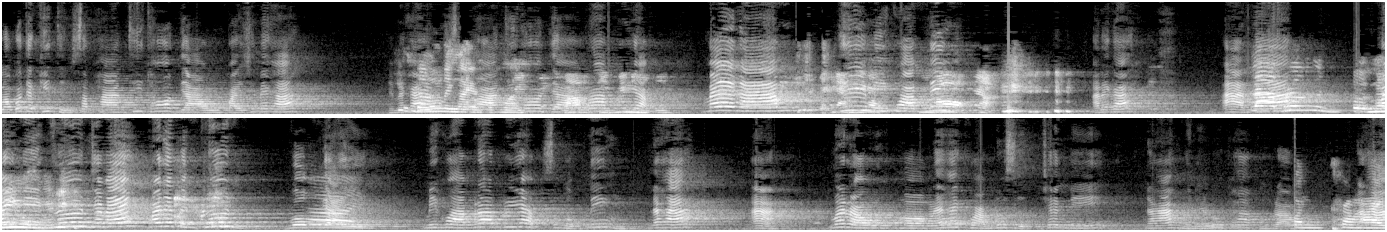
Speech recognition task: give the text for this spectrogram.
เราก็จะคิดถึงสะพานที่ทอดยาวลงไปใช่ไหมคะเห็นไหมคะตั้งยังไงสะพานที่ทอดยาวราบเรียบ แม่น้ำที่มีความนิ่งอะไรคะอ่าราน้บรื่นำไม่มีคลื่นใช่ไหมไม่ได้เป็นคลื่นวงใหญ่ มีความราบเรียบสงบนิ่งนะคะอะเมื่อเรามองและให้ความรู้สึกเช่นนี้นะคะเหมือนในรูปภาพของเราผ่อนคลานะคะย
